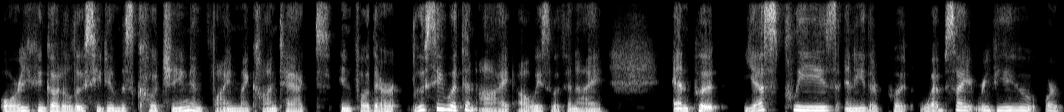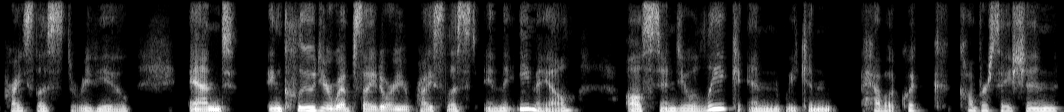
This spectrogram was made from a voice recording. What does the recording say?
or you can go to Luci Dumas Coaching and find my contact info there. Luci with an I, always with an I, and put yes, please, and either put website review or price list review and include your website or your price list in the email. I'll send you a link and we can have a quick conversation.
